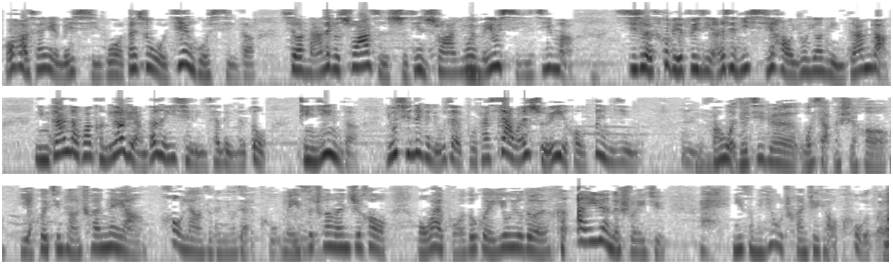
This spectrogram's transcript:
我好像也没洗过，但是我见过洗的，是要拿那个刷子使劲刷，因为没有洗衣机嘛，洗起来特别费劲，而且你洗好以后要拧干吧，拧干的话可能要两个人一起拧才拧得动，挺硬的。尤其那个牛仔布，它下完水以后更硬。嗯，反正我就记着我小的时候也会经常穿那样厚料子的牛仔裤，每一次穿完之后，我外婆都会悠悠的、很哀怨的说一句：“哎，你怎么又穿这条裤子了？”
